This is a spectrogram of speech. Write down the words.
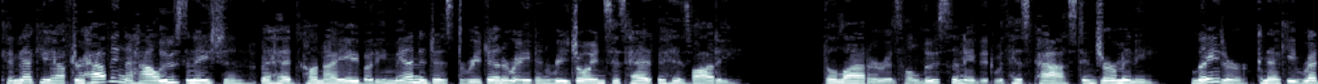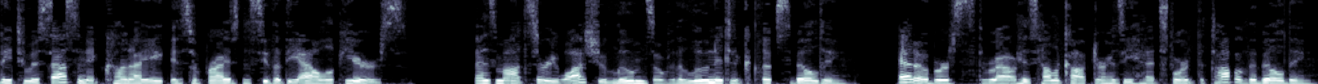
Kaneki after having a hallucination behead Kanae but he manages to regenerate and rejoins his head to his body. The latter is hallucinated with his past in Germany. Later, Kaneki ready to assassinate Kanae is surprised to see that the owl appears. As Matsuri Washu looms over the Lunar Eclipse building, Eto bursts throughout his helicopter as he heads toward the top of the building.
